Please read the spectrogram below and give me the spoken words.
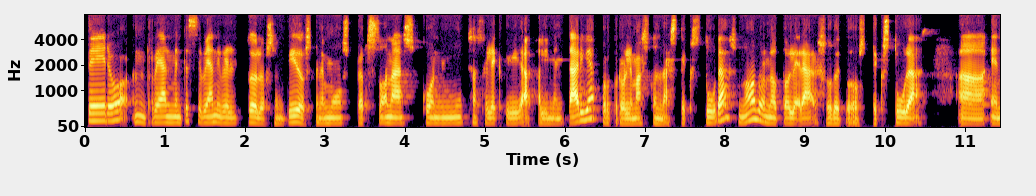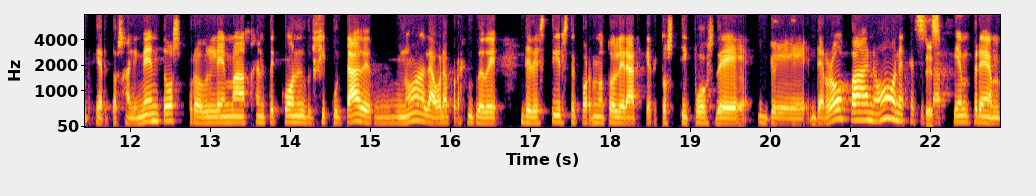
pero realmente se ve a nivel de todos los sentidos. Tenemos personas con mucha selectividad alimentaria por problemas con las texturas, ¿no? De no tolerar sobre todo texturas Ah, en ciertos alimentos, problemas, gente con dificultades ¿no? a la hora, por ejemplo, de, vestirse por no tolerar ciertos tipos de, de, ropa, ¿no? o necesitar siempre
